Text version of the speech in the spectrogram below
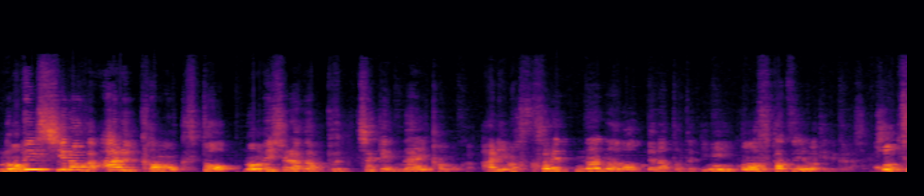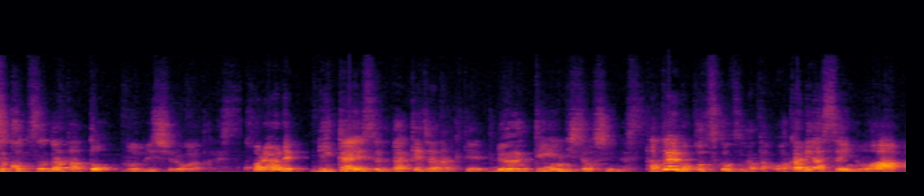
伸びしろがある科目と伸びしろがぶっちゃけない科目があります。それって何なの？ってなった時に、この2つに分けてください。コツコツ型と伸びしろ型です。これをね、理解するだけじゃなくて、ルーティーンにしてほしいんです。例えばコツコツ型、分かりやすいのは、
